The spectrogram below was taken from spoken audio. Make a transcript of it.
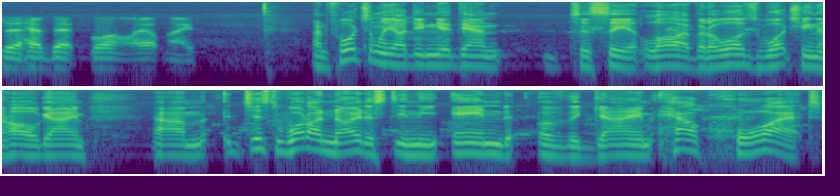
to have that final out, mate. Unfortunately, I didn't get down to see it live, but I was watching the whole game. Um, just what I noticed in the end of the game, how quiet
